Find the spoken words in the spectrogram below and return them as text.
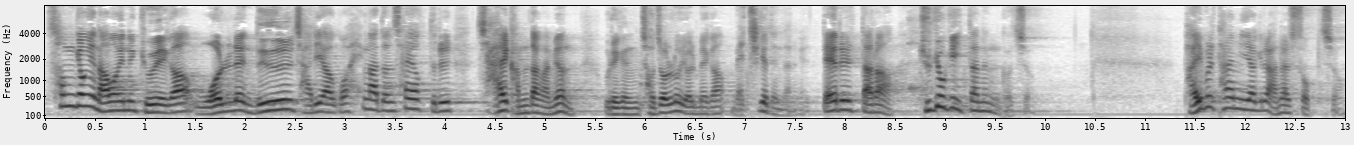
성경에 나와 있는 교회가 원래 늘 자리하고 행하던 사역들을 잘 감당하면 우리에게는 저절로 열매가 맺히게 된다는 거예요. 때를 따라 규격이 있다는 거죠. Bible Time 이야기를 안 할 수 없죠.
